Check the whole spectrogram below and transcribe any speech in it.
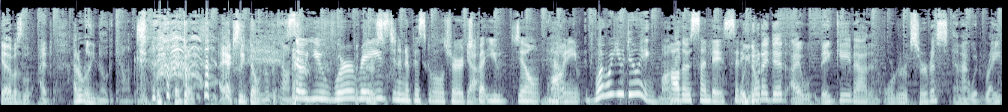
Yeah, that was. I, I don't really know the calendar. I don't. I actually don't know the calendar. So you were But raised in an Episcopal church, Yeah. but you don't have any. What were you doing all those Sundays sitting well, you know what? I did? I they gave out an order of service, and I would write.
